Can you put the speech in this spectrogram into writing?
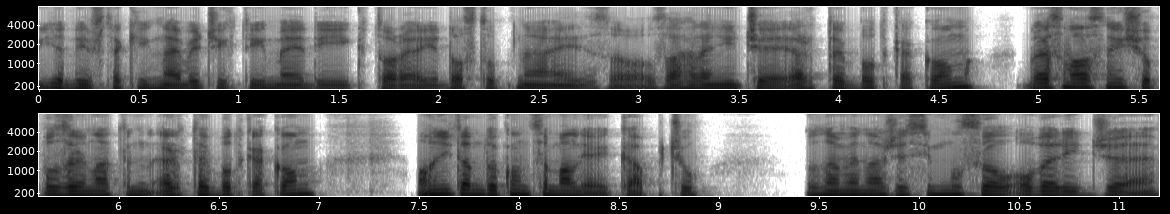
jedným z takých najväčších tých médií, ktoré je dostupné aj z zahraničia rt.com. Ja som vlastne išiel pozrieť na ten rt.com a oni tam dokonca mali aj kapču. To znamená, že si musel overiť, že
